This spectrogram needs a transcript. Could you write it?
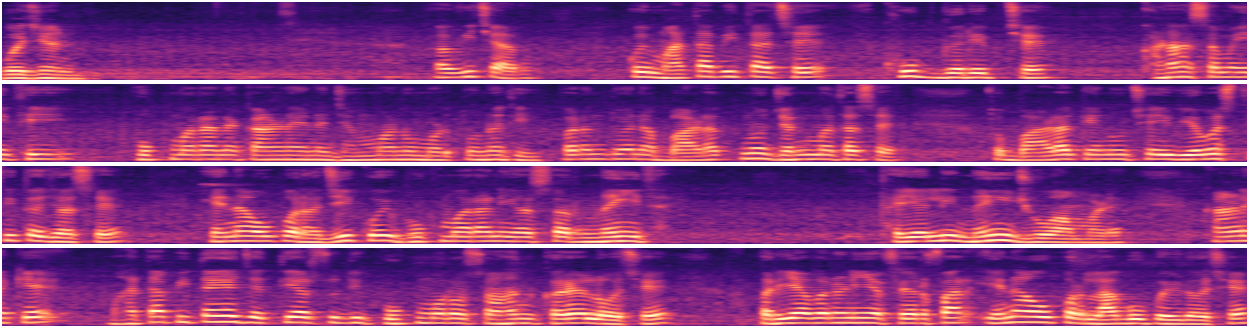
વજન. વિચારો. કોઈ માતા પિતા છે, ખૂબ ગરીબ છે, ઘણા સમયથી ભૂખમરાને કારણે એને જમવાનું મળતું નથી, પરંતુ એના બાળકનો જન્મ થશે, તો બાળક એનું છે એ વ્યવસ્થિત જ હશે, એના ઉપર હજી કોઈ ભૂખમરાની અસર નહીં થાય, થયેલી નહીં જોવા મળે. કારણ કે માતા પિતાએ જ અત્યાર સુધી ભૂખમરો સહન કરેલો છે, પર્યાવરણીય ફેરફાર એના ઉપર લાગુ પડ્યો છે,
